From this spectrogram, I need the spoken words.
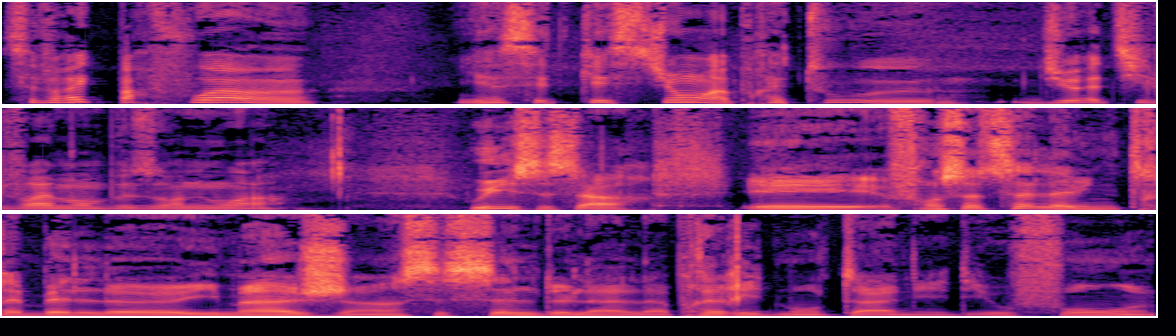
C'est vrai que parfois, euh, il y a cette question, après tout, euh, Dieu a-t-il vraiment besoin de moi? Oui, c'est ça. Et François de Sales a une très belle euh, image, hein, c'est celle de la, la, prairie de montagne. Il dit au fond,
